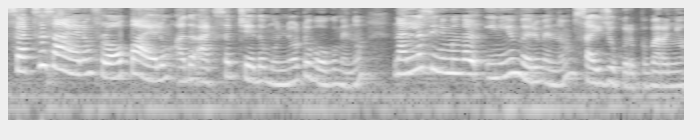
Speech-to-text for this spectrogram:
സക്സസ് ആയാലും ഫ്ലോപ്പ് ആയാലും അത് അക്സെപ്റ്റ് ചെയ്ത് മുന്നോട്ട് പോകുമെന്നും നല്ല സിനിമകൾ ഇനിയും വരുമെന്നും സൈജു കുറിപ്പ് പറഞ്ഞു.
